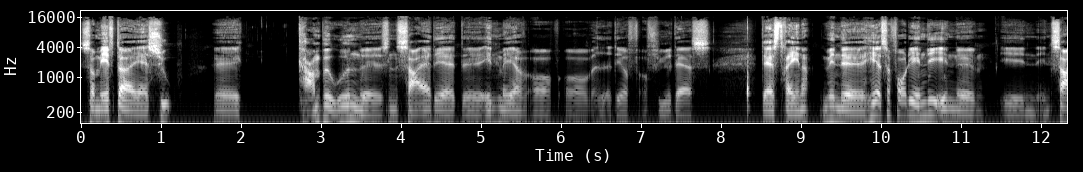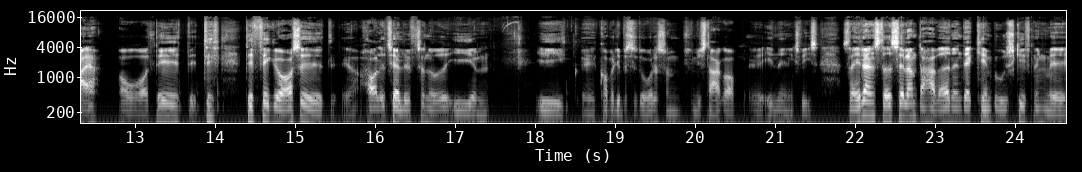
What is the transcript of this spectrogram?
som efter ja, syv øh, kampe uden øh, sådan sejr, det at øh, endte med at, og, og, hvad hedder det, at, at fyre deres, deres træner. Men øh, her så får de endelig en, øh, en, en sejr, og det, det, det, det fik jo også holdet til at løfte sig noget i, øh, i øh, Copa Libertadores, som, som vi snakker op øh, indledningsvis. Så et eller andet sted, selvom der har været den der kæmpe udskiftning med,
